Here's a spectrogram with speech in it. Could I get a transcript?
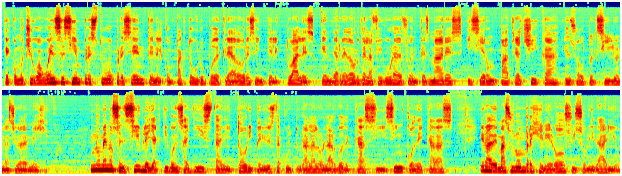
que como chihuahuense siempre estuvo presente en el compacto grupo de creadores e intelectuales que en derredor de la figura de Fuentes Mares hicieron patria chica en su autoexilio en la Ciudad de México. Uno menos sensible y activo ensayista, editor y periodista cultural a lo largo de casi cinco décadas, era además un hombre generoso y solidario,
